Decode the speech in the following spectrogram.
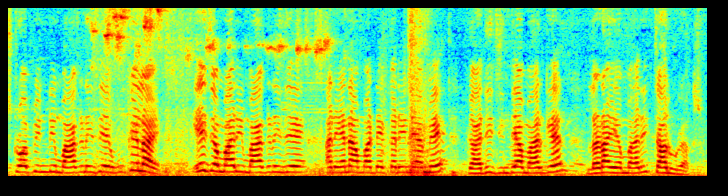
સ્ટોપિંગની માગણી છે ઉકેલાય. એ જ અમારી માગણી છે અને એના માટે કરીને અમે ગાંધી ચિંતા માર્ગે લડાઈ અમારી ચાલુ રાખશું.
